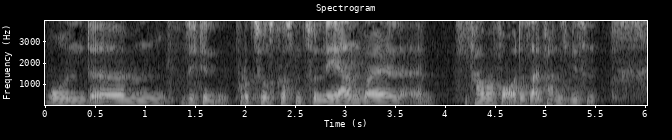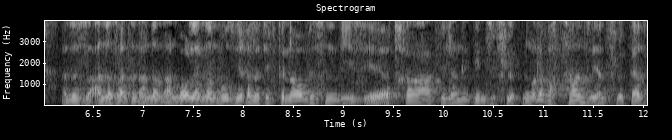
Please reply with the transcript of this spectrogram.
und ähm, sich den Produktionskosten zu nähern, weil äh, die Farmer vor Ort es einfach nicht wissen. Also es ist anders als in anderen Anbauländern, wo sie relativ genau wissen, wie ist ihr Ertrag, wie lange gehen sie pflücken oder was zahlen sie ihren Pflückern.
